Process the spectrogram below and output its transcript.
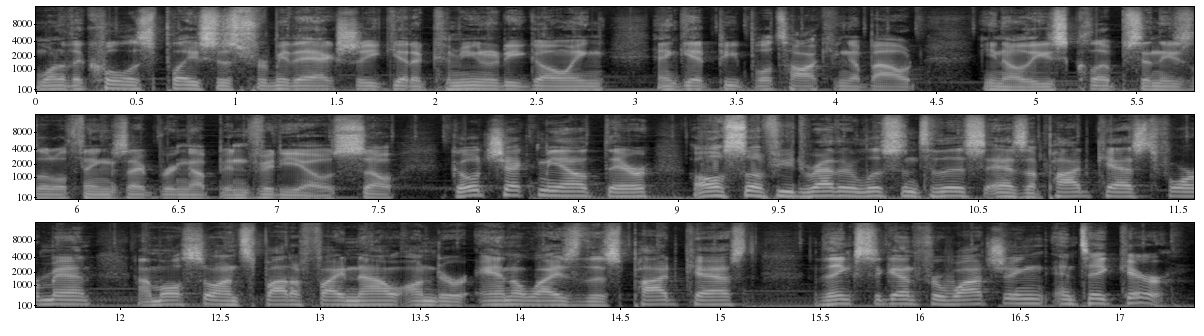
one of the coolest places for me to actually get a community going and get people talking about, you know, these clips and these little things I bring up in videos. So go check me out there. Also, if you'd rather listen to this as a podcast format, I'm also on Spotify now under Analyze This Podcast. Thanks again for watching and take care.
